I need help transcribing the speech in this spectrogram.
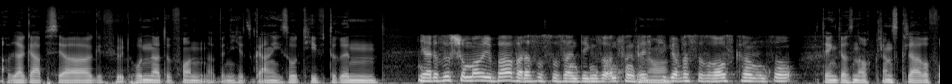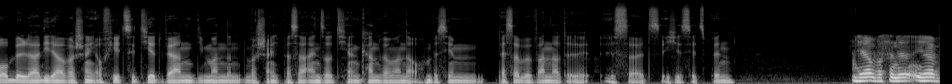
Aber da gab es ja gefühlt hunderte von. Da bin ich jetzt gar nicht so tief drin. Ja, das ist schon Mario Bava, das ist so sein Ding, so Anfang Genau. 60er, was das rauskam und so. Ich denke, das sind auch ganz klare Vorbilder, die da wahrscheinlich auch viel zitiert werden, die man dann wahrscheinlich besser einsortieren kann, wenn man da auch ein bisschen besser bewandert ist, als ich es jetzt bin. Ja, was in der, ja,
